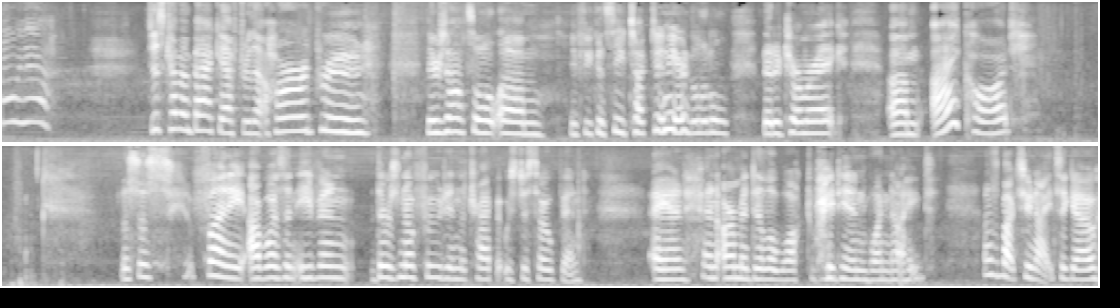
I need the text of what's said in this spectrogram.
Oh yeah. Just coming back after that hard prune. There's also, um, if you can see tucked in here, the little bit of turmeric. Um, I caught, this is funny, I wasn't even, there's no food in the trap, it was just open. And an armadillo walked right in one night. That was about two nights ago.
